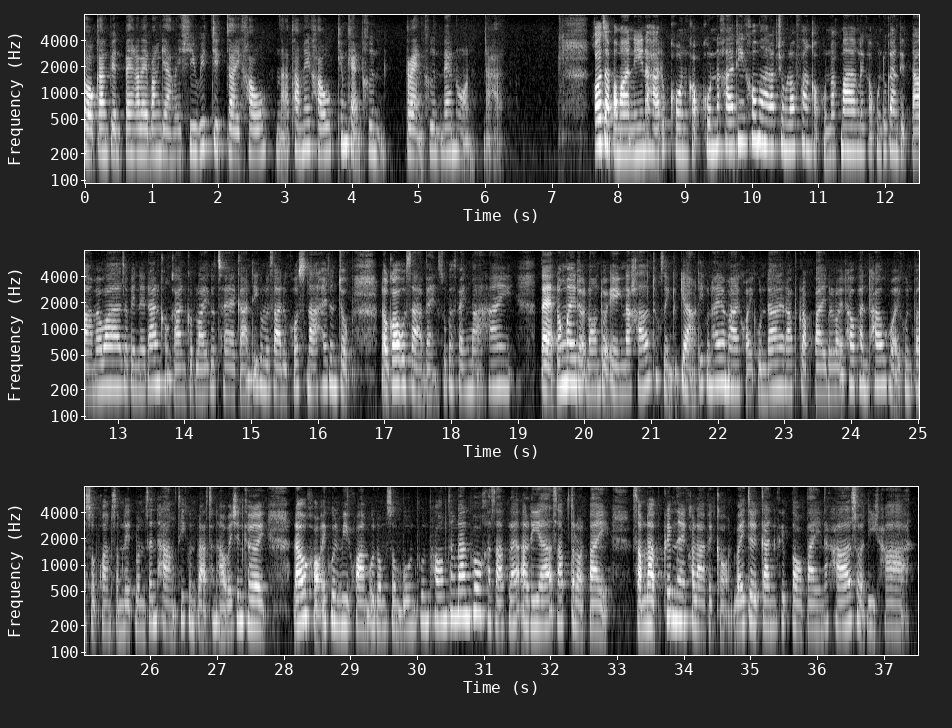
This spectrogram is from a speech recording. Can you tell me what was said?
ต่อการเปลี่ยนแปลงอะไรบางอย่างในชีวิตจิตใจเขานะทำให้เขาเข้มแข็งขึ้น แกร่งขึ้นแน่นอนนะคะ ก็จะประมาณนี้นะคะ ทุกคนขอบคุณนะคะ ที่เข้ามารับชมรับฟังขอบคุณมากๆ เลยขอบคุณทุกการติดตาม ไม่ว่าจะเป็นในด้านของการกดไลค์กดแชร์การที่คุณอุตสาห์ดูโฆษณาให้จนจบ แล้วก็อุตส่าห์แบ่งซูเปอร์แฟงมาให้ แต่ต้องไม่เดือดร้อนตัวเองนะคะ ทุกสิ่งทุกอย่างที่คุณให้มาขอให้คุณได้รับกลับไปเป็นร้อยเท่าพันเท่าขอให้คุณประสบความสำเร็จบนเส้นทางที่คุณปรารถนาไว้เช่นเคย แล้วขอให้คุณมีความอุดมสมบูรณ์พูนพร้อมทั้งด้านโภคทรัพย์และอริยทรัพย์ตลอดไปสำหรับคลิปในคอลาไปก่อน ไว้เจอกันคลิปต่อไปนะคะ สวัสดีค่ะ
